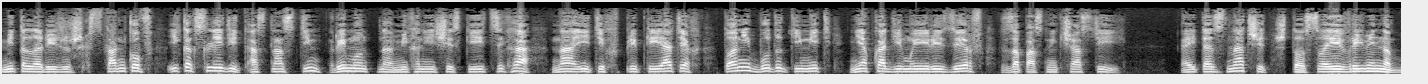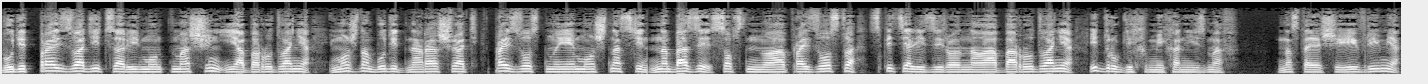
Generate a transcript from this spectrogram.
металлорежущих станков и как следует оснастим ремонтно-механические цеха на этих предприятиях, то они будут иметь необходимый резерв запасных частей. Это значит, что своевременно будет производиться ремонт машин и оборудования, и можно будет наращивать производственные мощности на базе собственного производства специализированного оборудования и других механизмов. Настоящее время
